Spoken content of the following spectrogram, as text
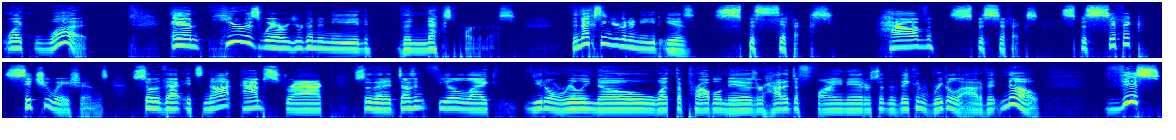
like what? And here is where you're going to need the next part of this. The next thing you're going to need is specifics. Have specifics, specific situations so that it's not abstract, so that it doesn't feel like you don't really know what the problem is or how to define it, or so that they can wriggle out of it. No, this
